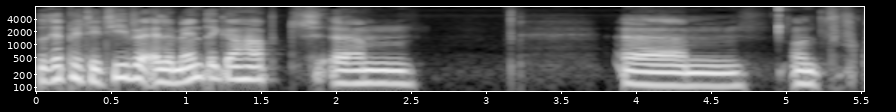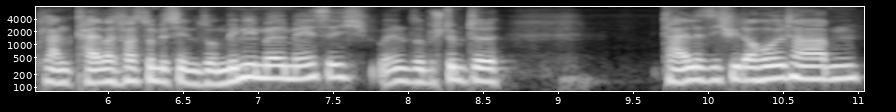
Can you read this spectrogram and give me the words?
repetitive Elemente gehabt. Ähm, ähm, und klang teilweise fast so ein bisschen so minimalmäßig, wenn so bestimmte Teile sich wiederholt haben.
